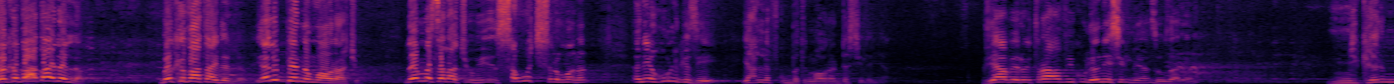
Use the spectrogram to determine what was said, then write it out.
በክፋት አይደለም፣ በክፋት አይደለም፣ የልቤን ነው ማወራችሁ። ለመሰላችሁ ሰዎች ስለሆነ እኔ ሁልጊዜ ያለፍኩበትን ማውራት ደስ ይለኛል። እግዚአብሔር ትራፊኩ ለእኔ ሲል ነው ያዘው ዛሬ የሚገርም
